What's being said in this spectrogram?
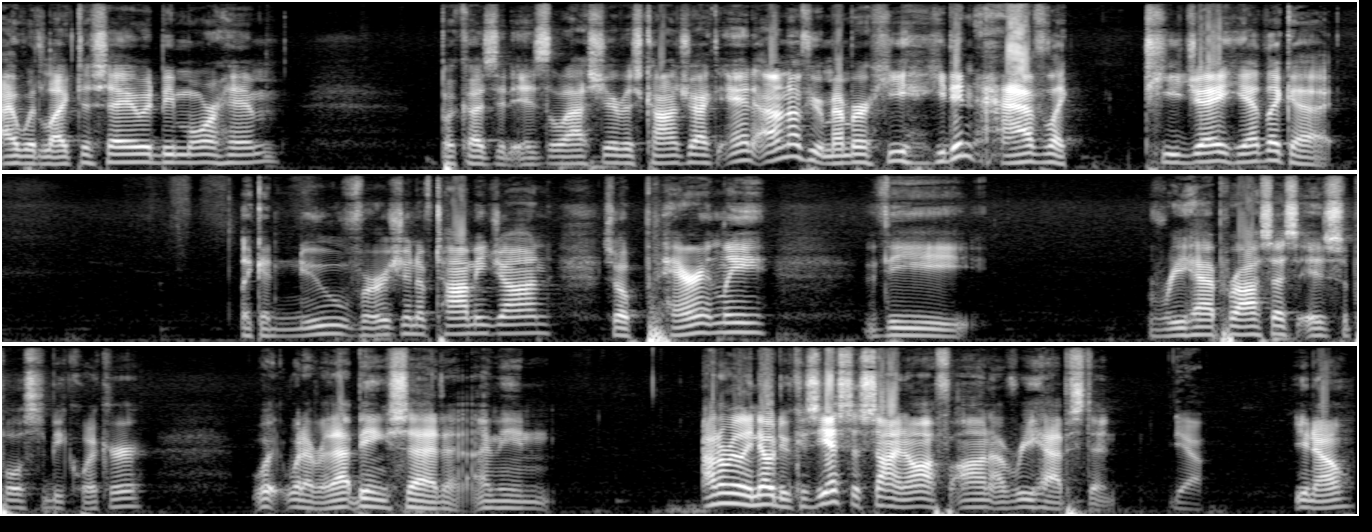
I would like to say it would be more him, because it is the last year of his contract, and I don't know if you remember he he didn't have like TJ. He had like a like a new version of Tommy John. So apparently, the rehab process is supposed to be quicker. Wh- whatever. That being said, I mean, I don't really know, dude, because he has to sign off on a rehab stint Yeah. you know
